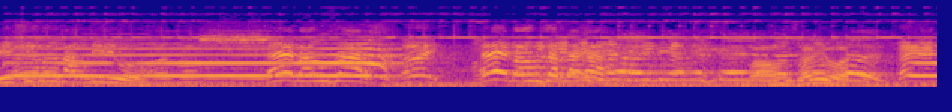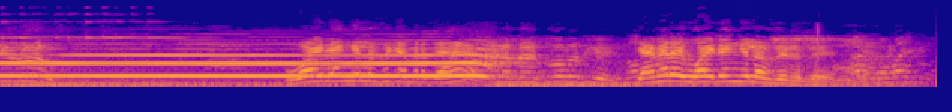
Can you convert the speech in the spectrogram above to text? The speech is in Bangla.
বেশি করে দাম দিয়ে দিব এই বাউন্সার এই বাউন্সার টাকা বাউন্সারি ওয়াইড অ্যাঙ্গেল ক্যামেরা হ্যাঁ ক্যামেরা ওয়াইড অ্যাঙ্গেল আছে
